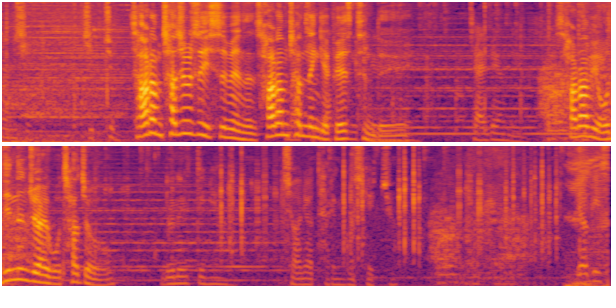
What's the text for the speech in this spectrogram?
잠시 집중. 사람 찾을 수 있으면은 사람 찾는 게 베스트인데 잘 되었네요. 사람이 어디 있는 줄 알고 찾아. 눈을 뜨면 전혀 다른 곳이겠죠. 여기서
